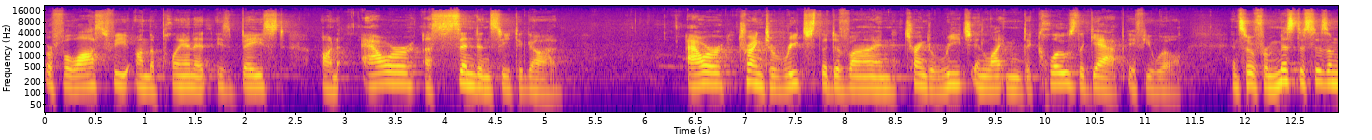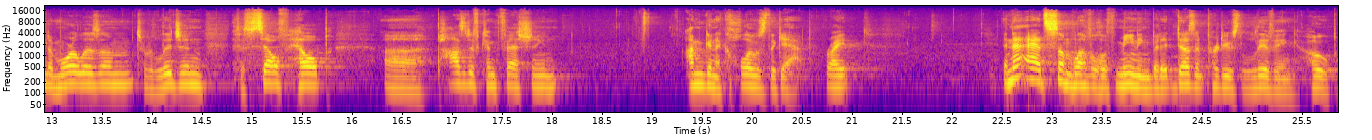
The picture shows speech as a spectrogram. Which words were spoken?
or philosophy on the planet is based on our ascendancy to God, our trying to reach the divine, trying to reach enlightenment, to close the gap, if you will. And so, from mysticism to moralism to religion to self help, uh, positive confession, I'm going to close the gap, right? And that adds some level of meaning, but it doesn't produce living hope,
